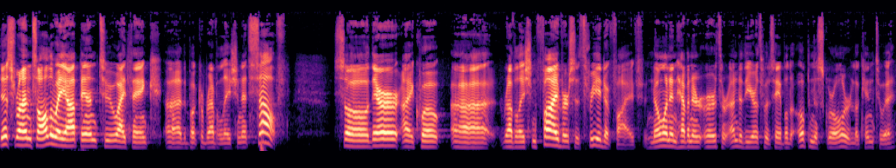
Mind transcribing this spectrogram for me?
this runs all the way up into, I think, uh, the book of Revelation itself. So there I quote uh, Revelation 5, verses 3 to 5. No one in heaven or earth or under the earth was able to open the scroll or look into it.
